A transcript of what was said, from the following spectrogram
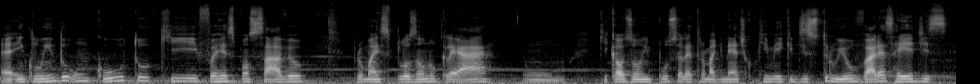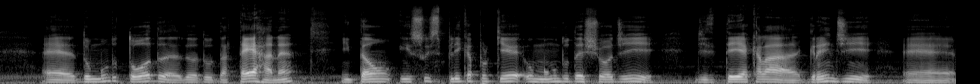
é, incluindo um culto que foi responsável por uma explosão nuclear, um, que causou um impulso eletromagnético que meio que destruiu várias redes é, do mundo todo, do, do, da Terra, né? Então isso explica porque o mundo deixou de, de ter aquela grande é,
